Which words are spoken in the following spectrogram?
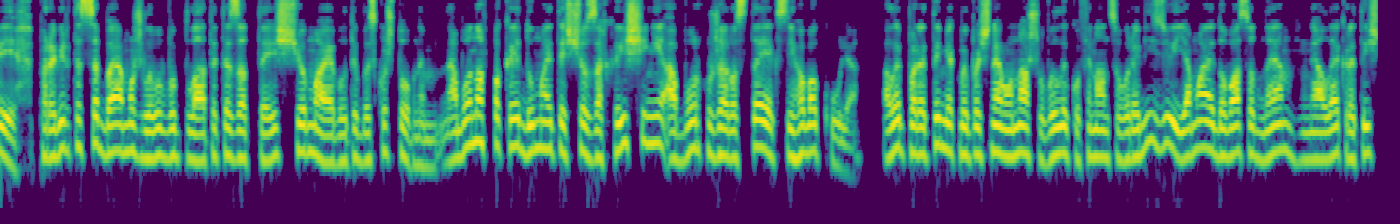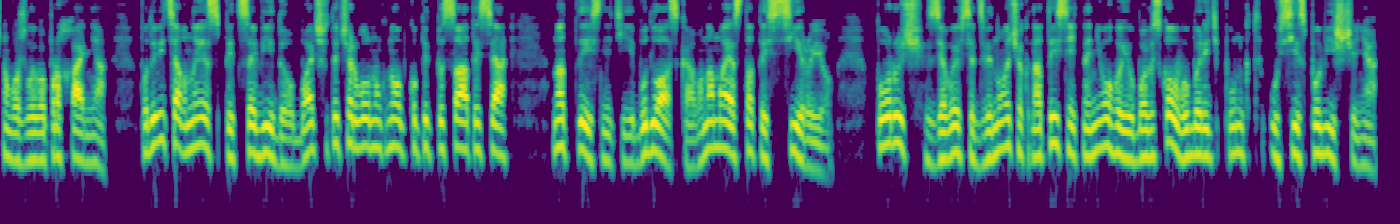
податковій. Перевірте себе, можливо, ви платите за те, що має бути безкоштовним, або навпаки, думаєте, що захищені, а борг уже росте як снігова куля. Але перед тим як ми почнемо нашу велику фінансову ревізію, я маю до вас одне, але критично важливе прохання. Подивіться вниз під це відео. Бачите червону кнопку підписатися. Натисніть її, будь ласка, вона має стати сірою. Поруч з'явився дзвіночок, натисніть на нього і обов'язково виберіть пункт Усі сповіщення.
